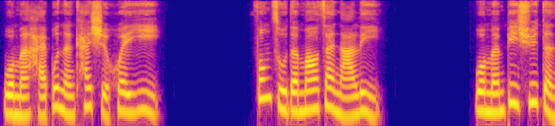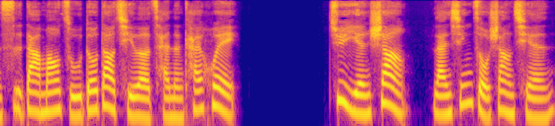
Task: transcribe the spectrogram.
我们还不能开始会议。风族的猫在哪里？我们必须等四大猫族都到齐了才能开会。”巨岩上，蓝星走上前，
